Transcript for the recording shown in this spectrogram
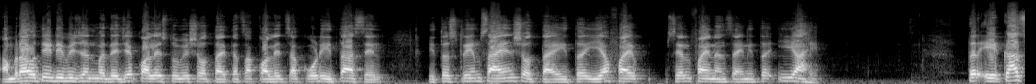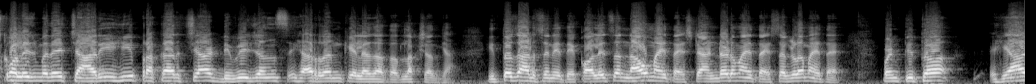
अमरावती डिव्हिजनमध्ये जे कॉलेज तुम्ही शोधताय त्याचा कॉलेजचा कोड इथं असेल. इथं स्ट्रीम सायन्स शोधताय इथं एफ आय सेल्फ फायनान्स आहे आणि इथं ई आहे. तर एकाच कॉलेजमध्ये चारही प्रकारच्या डिव्हिजन्स ह्या रन केल्या जातात लक्षात घ्या. इथंच अडचण येते. कॉलेजचं नाव माहीत आहे स्टँडर्ड माहीत आहे सगळं माहीत आहे. पण तिथं ह्या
